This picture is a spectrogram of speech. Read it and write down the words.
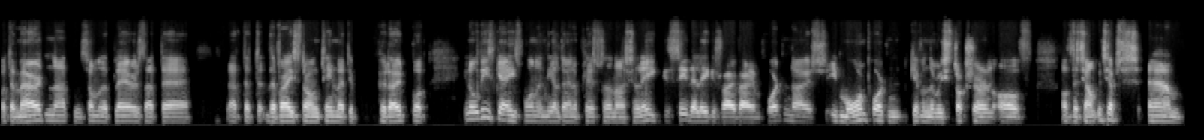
what the merit in that and some of the players that uh, that the, the very strong team that they put out. But you know, these guys want to nail down a place for the National League. You see, the league is very, very important now. It's even more important given the restructuring of of the championships. Um,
